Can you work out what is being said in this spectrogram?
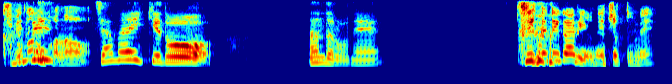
壁なのかな？じゃないけど、なんだろうね。ついたてがあるよね、ちょっとね。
